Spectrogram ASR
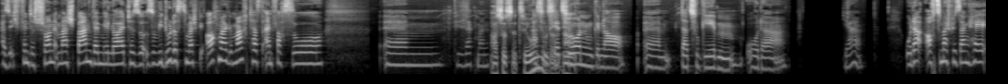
also ich finde es schon immer spannend, wenn mir Leute so, so wie du das zum Beispiel auch mal gemacht hast, einfach so ähm, wie sagt man? Assoziationen? Assoziationen, oder? genau, ähm, dazu geben oder ja. Oder auch zum Beispiel sagen, hey,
